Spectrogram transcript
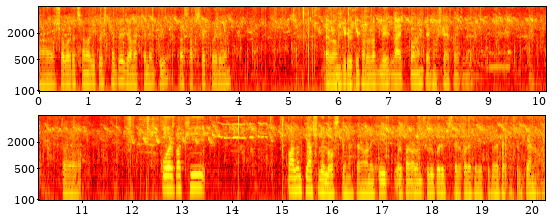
আর সবার কাছে আমার রিকোয়েস্ট থাকবে যে আমার চ্যানেলটি সাবস্ক্রাইব করে দেবেন। এবং ভিডিওটি ভালো লাগলে লাইক কমেন্ট এবং শেয়ার করে দেবেন। তো কোয়েল পাখি পালন কি আসলে লস কিনা? কারণ অনেকেই ওই পালন শুরু করে সেল করে তো বিক্রি করে, দেখে আসলে কেন হয়?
